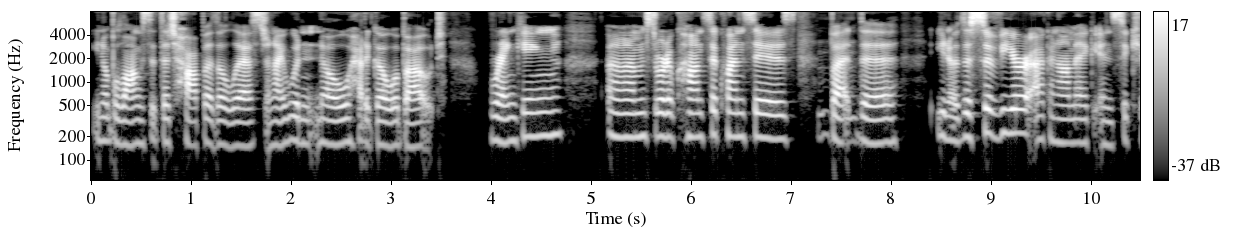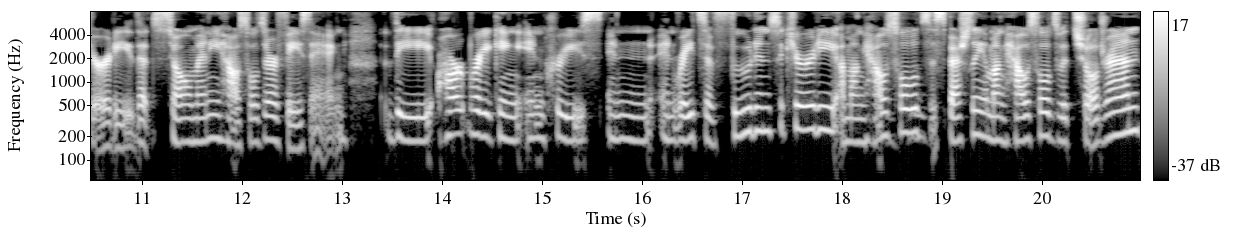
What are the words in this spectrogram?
you know, belongs at the top of the list. And I wouldn't know how to go about ranking um, sort of consequences. Mm-hmm. But the you know, the severe economic insecurity that so many households are facing, the heartbreaking increase in, in rates of food insecurity among households, mm-hmm. especially among households with children,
